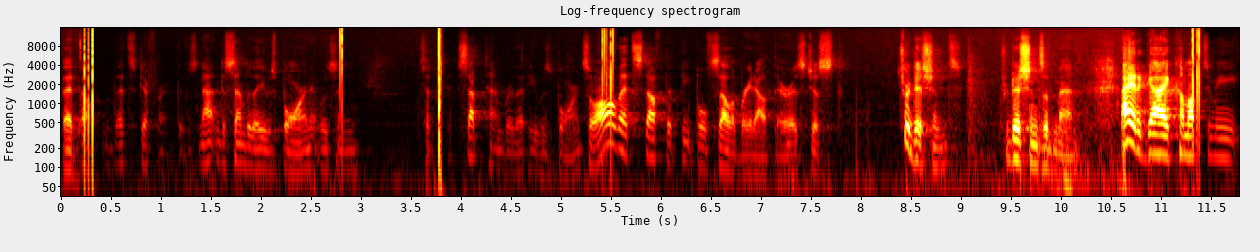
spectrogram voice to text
That, oh, that's different. It was not in December that he was born. It was in Sep- September that he was born. So all that stuff that people celebrate out there is just traditions, traditions of men. I had a guy come up to me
